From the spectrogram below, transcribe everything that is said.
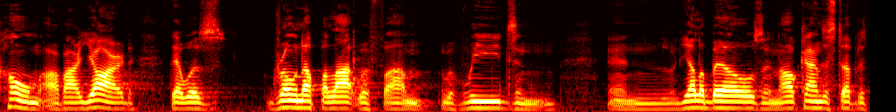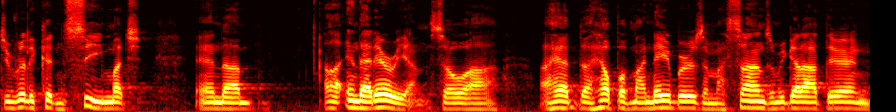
home, of our yard, that was grown up a lot with um, with weeds and and yellow bells and all kinds of stuff that you really couldn't see much, and um, uh, in that area. So uh, I had the help of my neighbors and my sons, and we got out there, and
